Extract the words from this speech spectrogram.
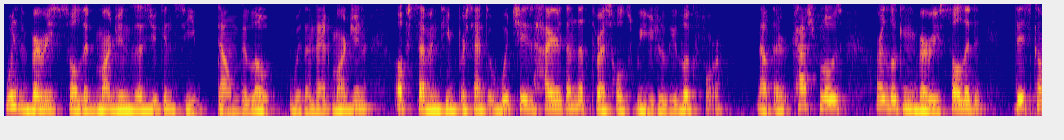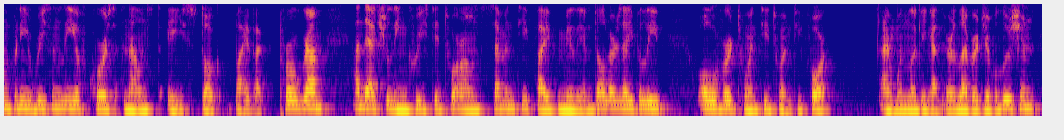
with very solid margins as you can see down below, with a net margin of 17% which is higher than the thresholds we usually look for. Now their cash flows are looking very solid. This company recently of course announced a stock buyback program and they actually increased it to around $75 million I believe over 2024. And when looking at their leverage evolution,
